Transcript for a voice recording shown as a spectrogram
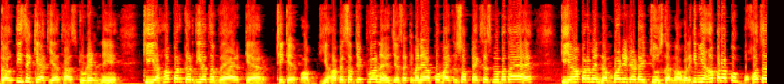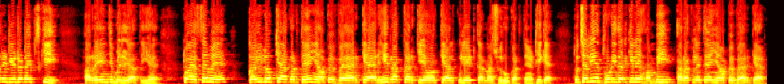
गलती से क्या किया था स्टूडेंट ने? कि यहाँ पर कर दिया था वेर कैर ठीक है? अब यहाँ पे सब्जेक्ट वन है, जैसा कि मैंने आपको माइक्रोसॉफ्ट एक्सेस में बताया है कि यहाँ पर हमें नंबर डेटा टाइप चूज़ करना होगा, लेकिन यहाँ पर आपको बहुत सारे डेटा टाइप्स की रेंज मिल जाती है। तो ऐसे में कई लोग क्या करते हैं, यहाँ पे वेर कैर ही रख करके और कैलकुलेट करना शुरू करते हैं, ठीक है? तो चलिए थोड़ी देर के लिए हम भी रख लेते हैं यहाँ पे वेर कैर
